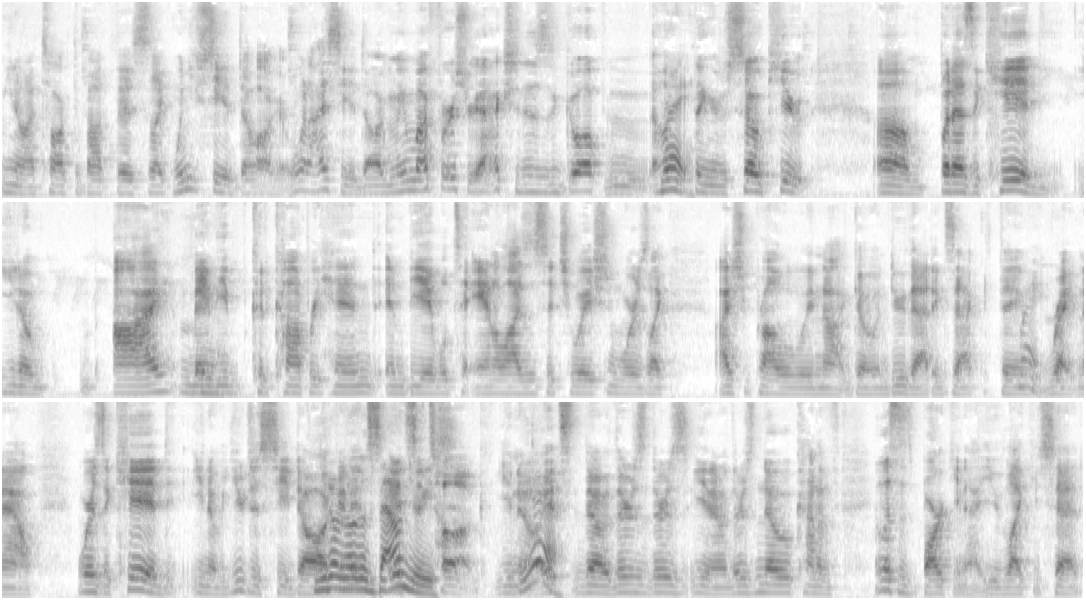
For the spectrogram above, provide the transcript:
you know, I talked about this. Like when you see a dog, or when I see a dog, I mean, my first reaction is to go up and hug Right. the thing. They're so cute. Um, but as a kid, you know, I maybe could comprehend and be able to analyze a situation. Whereas, like, I should probably not go and do that exact thing Right. right, now. Whereas a kid, you know, you just see dog. You don't and know it's, those boundaries. It's a tug. You know, Yeah. it's no. There's there's you know there's no kind of unless it's barking at you, like you said.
